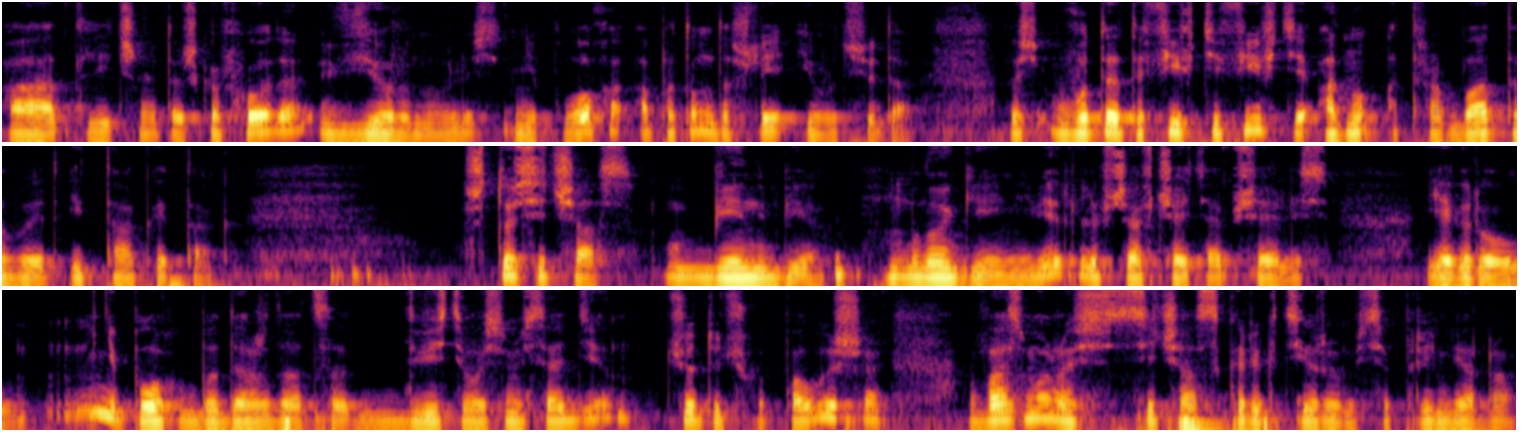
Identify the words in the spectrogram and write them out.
Отличная точка входа. Вернулись. Неплохо. А потом дошли и вот сюда. То есть вот это 50-50, оно отрабатывает и так, и так. Что сейчас? BNB. Многие не верили. Вчера в чате общались я говорил, неплохо бы дождаться 281, чуточку повыше. Возможно, сейчас скорректируемся примерно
